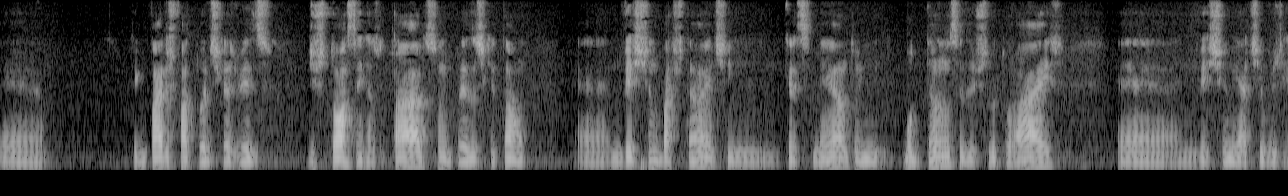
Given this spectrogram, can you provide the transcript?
É, tem vários fatores que às vezes distorcem resultados, são empresas que estão é, investindo bastante em crescimento, em mudanças estruturais, é, investindo em ativos de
